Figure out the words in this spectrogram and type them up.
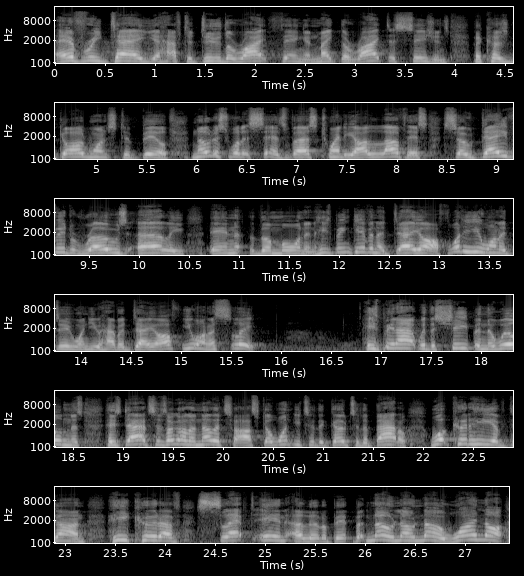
Every day you have to do the right thing and make the right decisions because God wants to build. Notice what it says, verse 20. I love this. So David rose early in the morning. He's been given a day off. What do you want to do when you have a day off? You want to sleep. He's been out with the sheep in the wilderness. His dad says, I got another task. I want you to the, go to the battle. What could he have done? He could have slept in a little bit, but no, no, no. Why not?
